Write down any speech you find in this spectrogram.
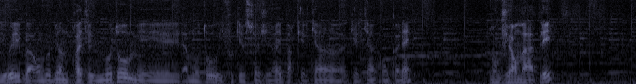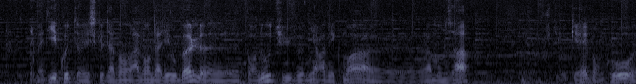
dit oui, bah, on veut bien te prêter une moto, mais la moto, il faut qu'elle soit gérée par quelqu'un euh, quelqu'un qu'on connaît. Donc Géant m'a appelé. Il m'a dit écoute, est-ce que d'avant, avant d'aller au bol, pour nous, tu veux venir avec moi à Monza? Je dis ok, banco.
